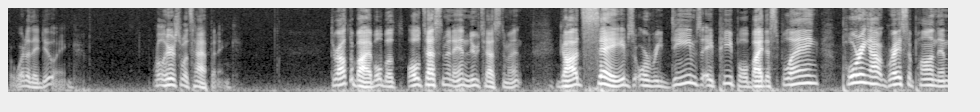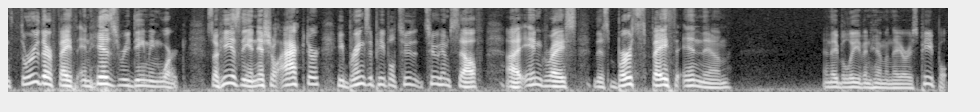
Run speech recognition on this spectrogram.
But what are they doing? Well, here's what's happening. Throughout the Bible, both Old Testament and New Testament, God saves or redeems a people by displaying, pouring out grace upon them through their faith in his redeeming work. So he is the initial actor. He brings the people to, to himself uh, in grace. This births faith in them, and they believe in him and they are his people.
